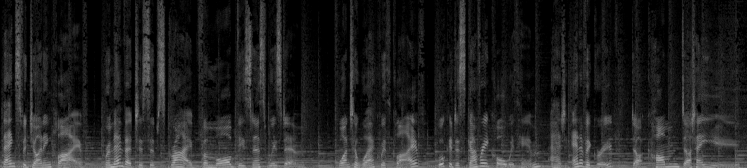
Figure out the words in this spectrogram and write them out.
Thanks for joining Clive. Remember to subscribe for more business wisdom. Want to work with Clive? Book a discovery call with him at enevergroup.com.au.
